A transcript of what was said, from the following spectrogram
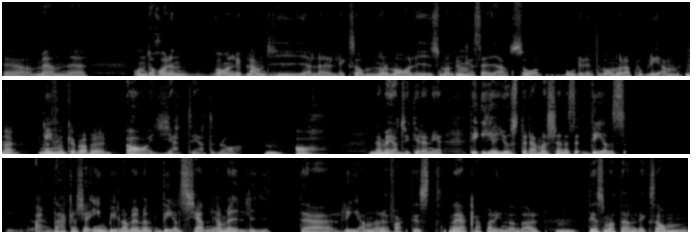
Eh, men eh, om du har en vanlig blandhy eller liksom normal hy som man brukar Mm. säga så borde det inte vara några problem. Nej, den Min, funkar bra på dig. ja, jätte, jättebra. Mm. Åh, Nej, men jag Mm. tycker den är... Det är just det där, man känner sig... Dels... Det här kanske jag inbillar mig, men dels känner jag mig lite renare faktiskt, när jag klappar in den där. Mm. Det är som att den liksom...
